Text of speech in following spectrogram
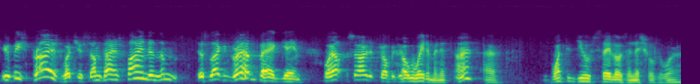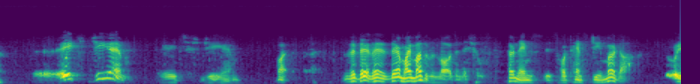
You'd be surprised what you sometimes find in them, just like a grab bag game. Well, sorry to trouble you. Oh, wait a minute. Huh? Uh, what did you say those initials were? Uh, HGM. HGM. What? They're, they're, they're my mother-in-law's initials. Her name is, is Hortense G. Murdoch. Well,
